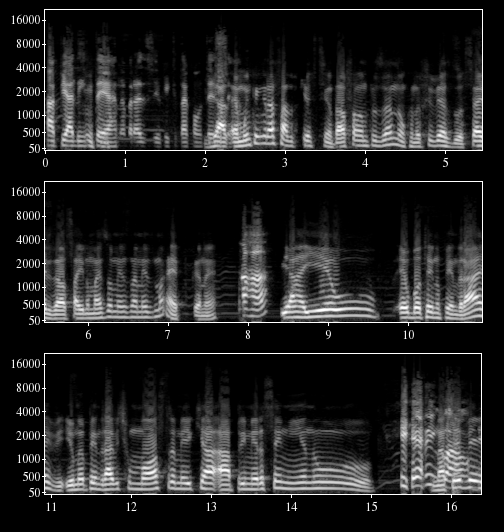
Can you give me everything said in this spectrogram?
a piada interna, Brasil, o que que tá Já, acontecendo? é muito engraçado, porque assim, eu tava falando pro Zanon, quando eu fui ver as duas séries, elas saíram mais ou menos na mesma época, né? Aham. E aí eu eu botei no pendrive e o meu pendrive tipo, mostra meio que a, a primeira ceninha no na. TV.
